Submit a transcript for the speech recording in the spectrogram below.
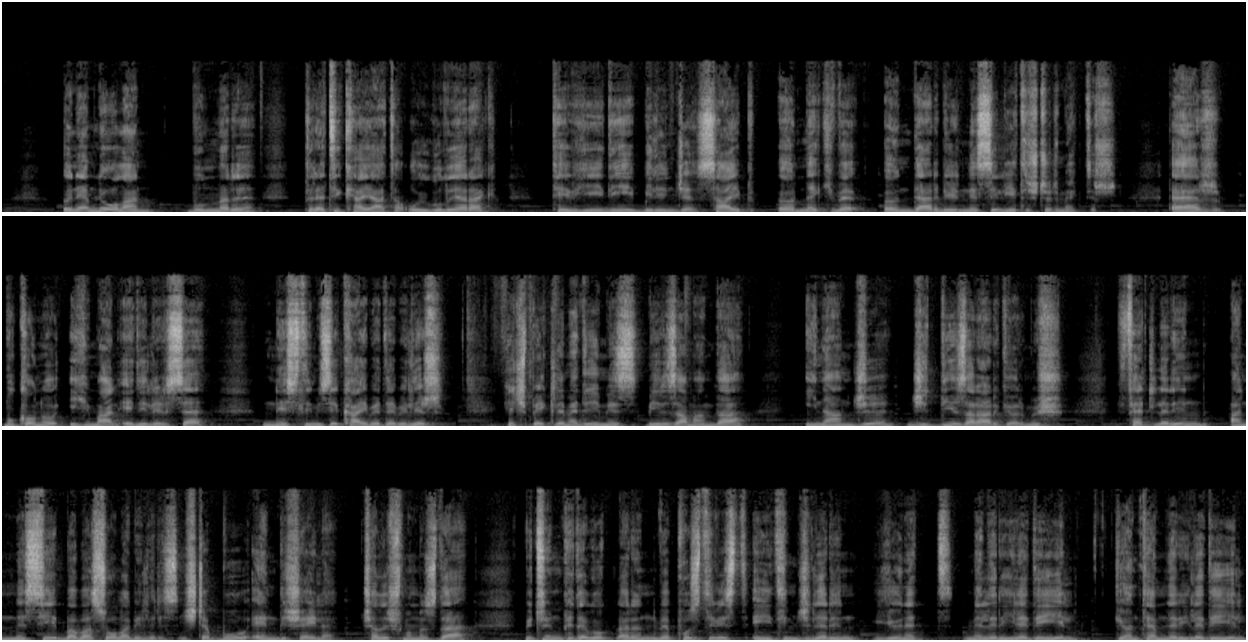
Önemli olan bunları pratik hayata uygulayarak tevhidi bilince sahip örnek ve önder bir nesil yetiştirmektir. Eğer bu konu ihmal edilirse neslimizi kaybedebilir, hiç beklemediğimiz bir zamanda inancı ciddi zarar görmüş, fertlerin annesi babası olabiliriz. İşte bu endişeyle çalışmamızda bütün pedagogların ve pozitivist eğitimcilerin yönetmeleriyle değil, yöntemleriyle değil,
